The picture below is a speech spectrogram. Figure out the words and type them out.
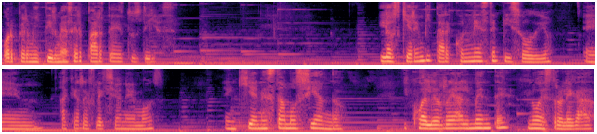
por permitirme hacer parte de tus días. Los quiero invitar con este episodio em, a que reflexionemos en quién estamos siendo y cuál es realmente nuestro legado.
